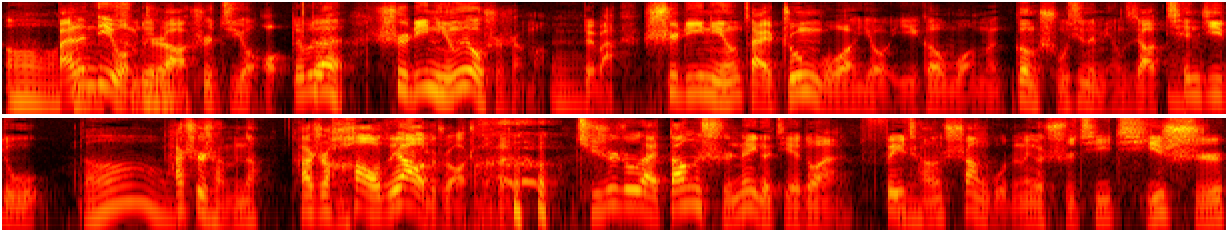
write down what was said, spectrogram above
哦，白兰地我们知道，是酒，对不对嗯士迪宁又是什么？对吧？士迪宁在中国有一个我们更熟悉的名字叫千机毒，哦，它是什么呢？它是耗子药的主要成分。其实就在当时那个阶段非常上古的那个时期，其实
